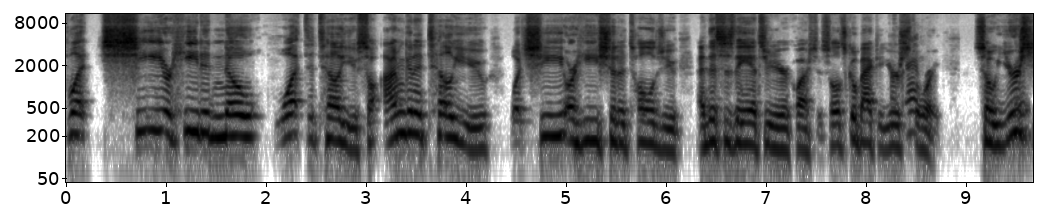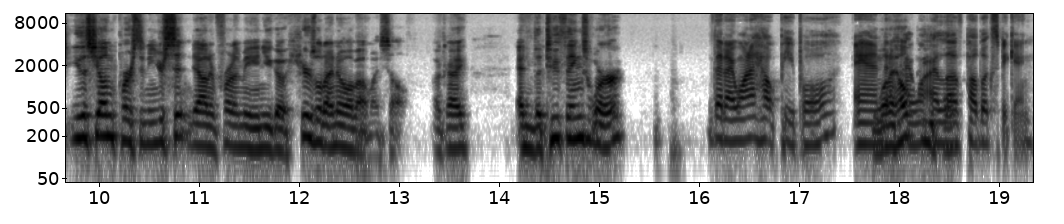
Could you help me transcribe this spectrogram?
but she or he didn't know what to tell you. So I'm going to tell you what she or he should have told you. And this is the answer to your question. So let's go back to your okay. story. So you're this young person and you're sitting down in front of me and you go, here's what I know about myself. Okay. And the two things were that I want to help people and I, help I, I love public speaking.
